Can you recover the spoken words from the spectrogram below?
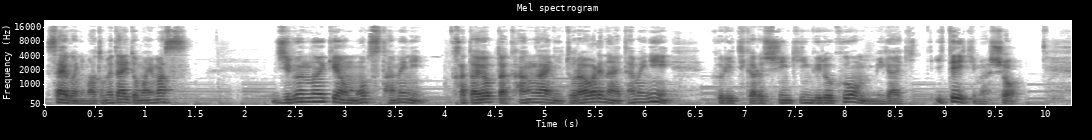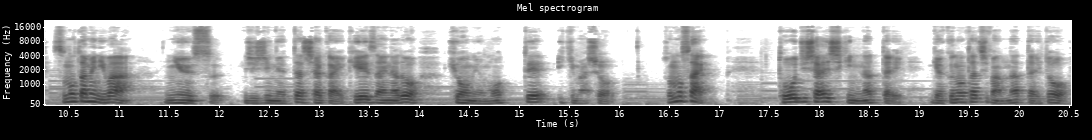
最後にまとめたいと思います。自分の意見を持つために偏った考えにとらわれないためにクリティカルシンキング力を磨いていきましょう。そのためにはニュース、時事ネタ、社会、経済など興味を持っていきましょう。その際、当事者意識になったり逆の立場になったりと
